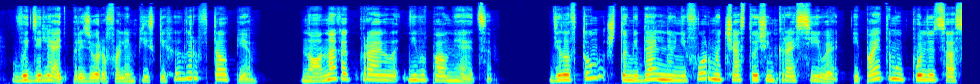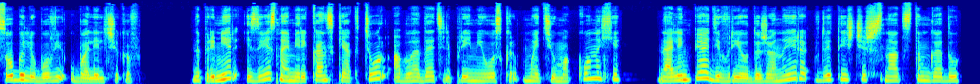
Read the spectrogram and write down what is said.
— выделять призеров Олимпийских игр в толпе. Но она, как правило, не выполняется. Дело в том, что медальная униформа часто очень красивая и поэтому пользуется особой любовью у болельщиков. Например, известный американский актер, обладатель премии «Оскар» Мэтью МакКонахи на Олимпиаде в Рио-де-Жанейро в 2016 году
